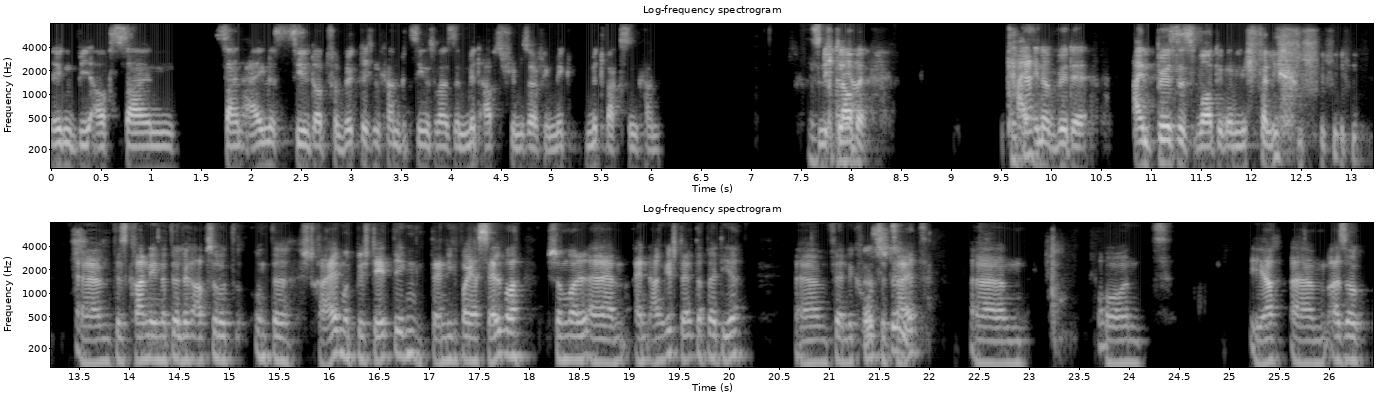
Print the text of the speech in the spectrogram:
irgendwie auch sein, sein eigenes Ziel dort verwirklichen kann, beziehungsweise mit Upstream Surfing mit, mitwachsen kann. Und ich glaube, ja. keiner würde ein böses Wort über mich verlieren. Ähm, das kann ich natürlich absolut unterschreiben und bestätigen, denn ich war ja selber schon mal ähm, ein Angestellter bei dir ähm, für eine kurze Zeit. Und ja, also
